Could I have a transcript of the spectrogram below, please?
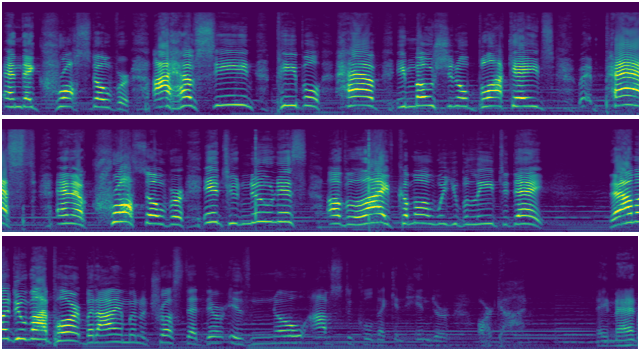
and they crossed over. I have seen people have emotional blockades passed and a crossover into newness of life. Come on, will you believe today? That I'm going to do my part, but I am going to trust that there is no obstacle that can hinder our God. Amen.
